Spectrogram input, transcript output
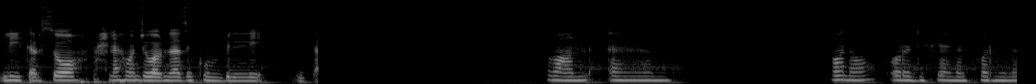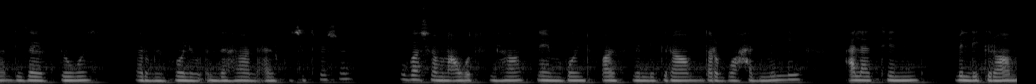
لتر so إحنا هون جوابنا لازم يكون بالملي لتر طبعا هنا already في عنا ال formula desired dose ضرب ال volume in the hand على ال concentration مباشرة بنعوض فيها 2.5 ملغ ضرب واحد ملي على 10 ملغ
